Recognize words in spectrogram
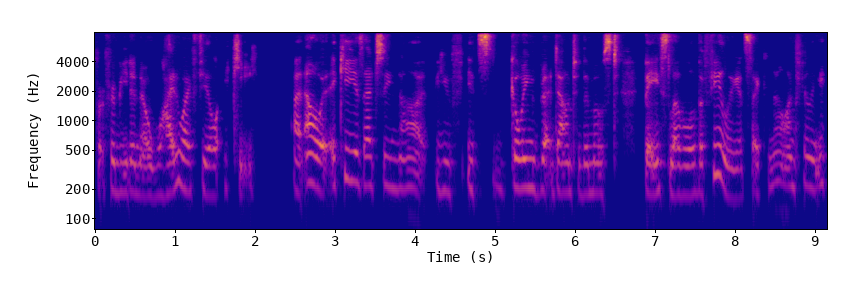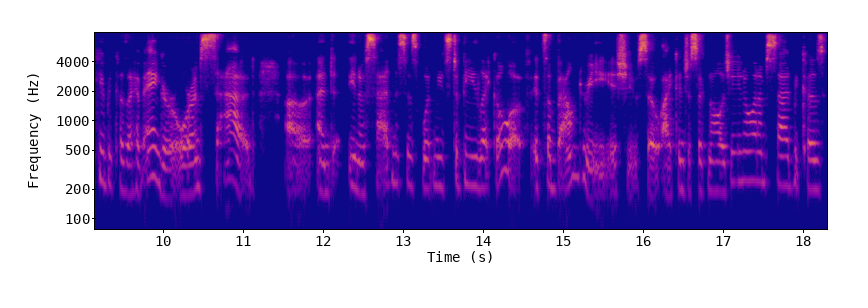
for, for me to know why do I feel icky and oh icky is actually not you it's going down to the most base level of the feeling. It's like no i'm feeling icky because i have anger or i'm sad. Uh, and you know sadness is what needs to be let go of. It's a boundary issue. So i can just acknowledge you know what? I'm sad because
